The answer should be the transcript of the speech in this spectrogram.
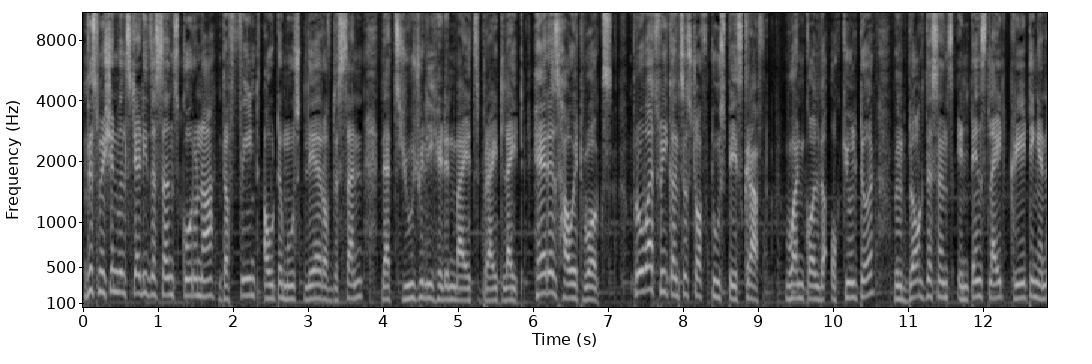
This mission will study the sun's corona, the faint outermost layer of the sun that's usually hidden by its bright light. Here is how it works. Proba 3 consists of two spacecraft. One called the Occulter will block the sun's intense light creating an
